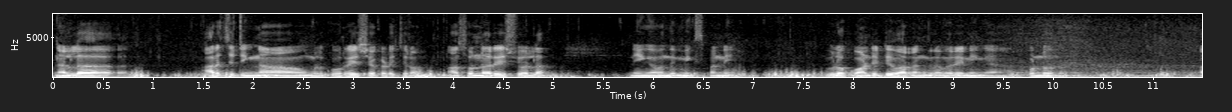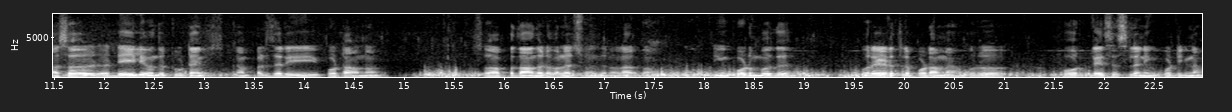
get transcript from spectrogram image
நல்லா அரைச்சிட்டிங்கன்னா உங்களுக்கு ஒரு ரேஷியோ கிடைச்சிரும். நான் சொன்ன ரேஷியோவில் நீங்கள் வந்து மிக்ஸ் பண்ணி இவ்வளோ குவான்டிட்டி வரங்கிற மாதிரி நீங்கள் கொண்டு வந்துடணும். ஸோ டெய்லி வந்து டூ டைம்ஸ் கம்பல்சரி போட்டாகணும். ஸோ அப்போ தான் அதோடய வளர்ச்சி வந்து நல்லாயிருக்கும். நீங்கள் போடும்போது ஒரே இடத்துல போடாமல் ஒரு ஃபோர் பிளேசஸில் நீங்கள் போட்டிங்கன்னா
